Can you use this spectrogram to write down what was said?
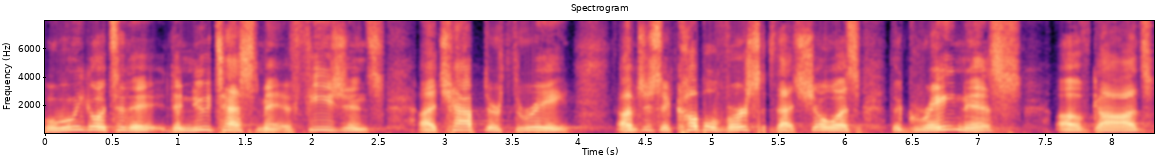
But when we go to the, the New Testament, Ephesians uh, chapter 3, uh, just a couple verses that show us the greatness of God's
